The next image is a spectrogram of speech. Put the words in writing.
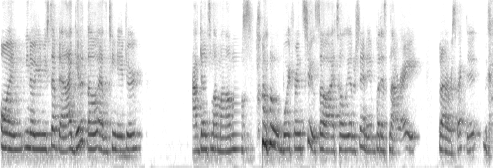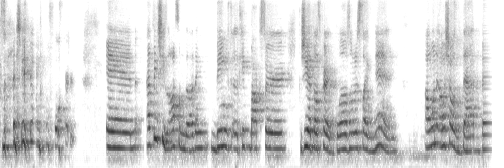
on, you know, your new stepdad. I get it though, as a teenager. I've done to my mom's boyfriends too, so I totally understand it, but it's not right. But I respect it because I did it before. And I think she's awesome though. I think being a kickboxer, because she had those pair of gloves, I'm just like, man, I want. I wish I was that ba-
